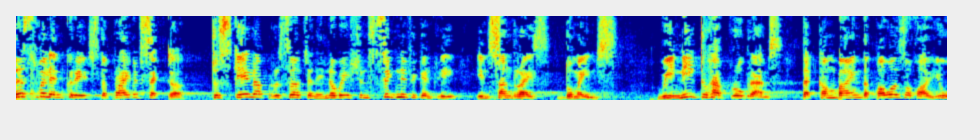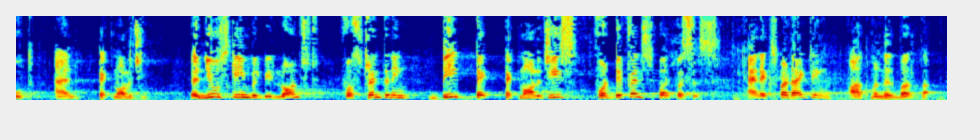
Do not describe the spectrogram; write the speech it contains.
this will encourage the private sector to scale up research and innovation significantly in sunrise domains. We need to have programs that combine the powers of our youth and technology. A new scheme will be launched for strengthening deep tech technologies for defense purposes and expediting Atmanirbharta.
